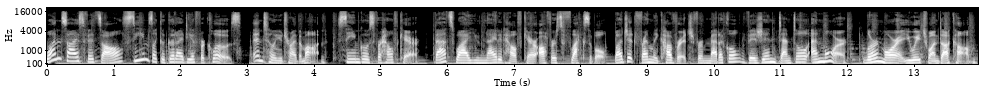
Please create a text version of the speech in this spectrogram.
One size fits all seems like a good idea for clothes until you try them on. Same goes for healthcare. That's why United Healthcare offers flexible, budget friendly coverage for medical, vision, dental, and more. Learn more at uh1.com.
